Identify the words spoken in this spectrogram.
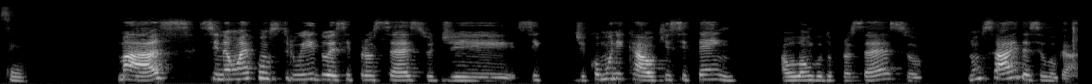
Sim. Mas, se não é construído esse processo de, de comunicar o que se tem ao longo do processo, não sai desse lugar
